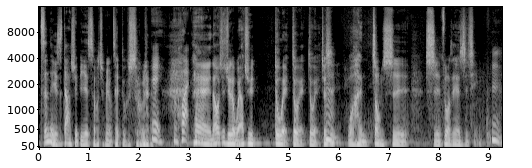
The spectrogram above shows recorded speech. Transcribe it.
真的也是大学毕业之后就没有再读书了。哎、很坏，嘿，然后我就觉得我要去 do it do it do it，就是嗯我很重视实做这件事情。嗯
